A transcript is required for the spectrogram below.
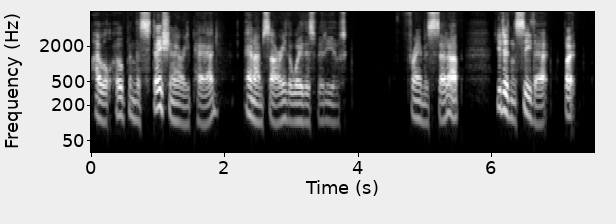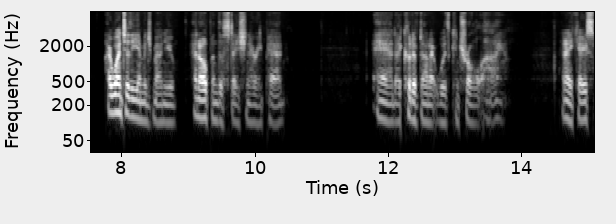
I will open the stationery pad, and I'm sorry, the way this video frame is set up, you didn't see that, but I went to the image menu and opened the stationery pad. And I could have done it with Control I. In any case,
